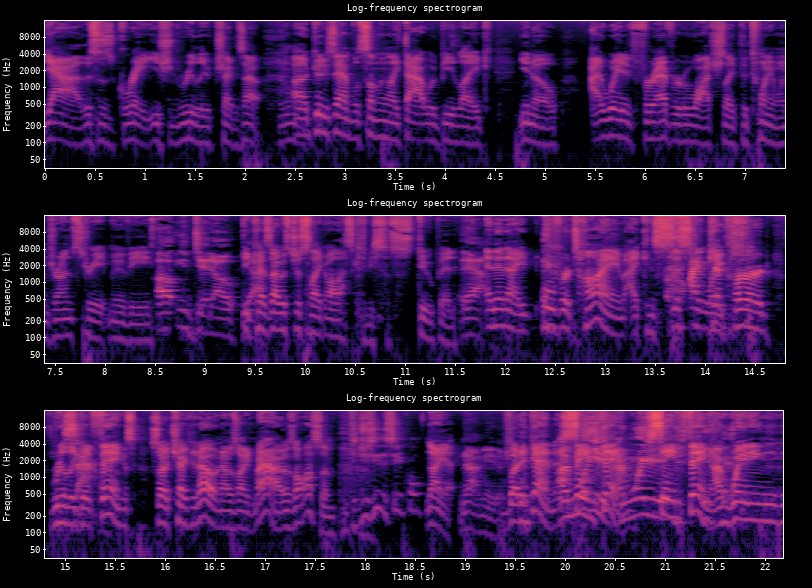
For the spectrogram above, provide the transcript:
yeah, this is great. You should really check this out. Mm-hmm. A good example of something like that would be like, you know. I waited forever to watch like the Twenty One Jump Street movie Oh, you ditto. Yeah. because I was just like, oh, that's going to be so stupid. Yeah. And then I, over time, I consistently kept- heard really good things, so I checked it out, and I was like, wow, it was awesome. Did you see the sequel? Not yet. Not me either. But again, same waiting, thing. Same thing. I'm waiting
